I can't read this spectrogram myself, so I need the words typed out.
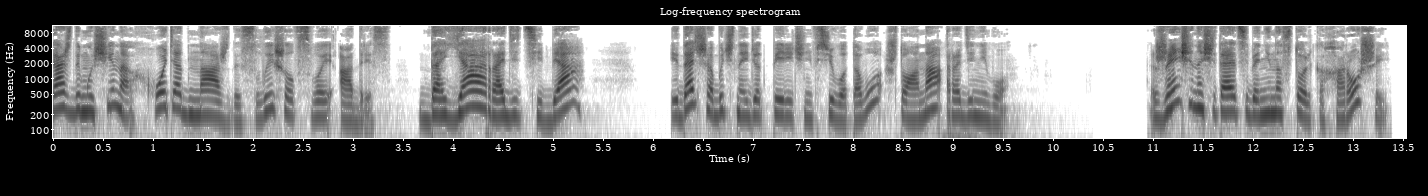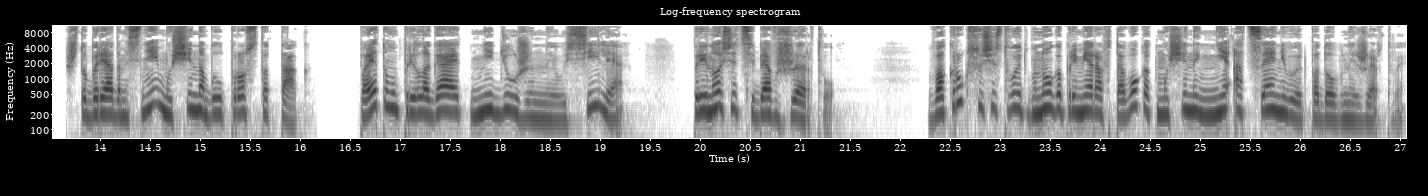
Каждый мужчина хоть однажды слышал в свой адрес «Да я ради тебя!» И дальше обычно идет перечень всего того, что она ради него. Женщина считает себя не настолько хорошей, чтобы рядом с ней мужчина был просто так, поэтому прилагает недюжинные усилия, приносит себя в жертву. Вокруг существует много примеров того, как мужчины не оценивают подобные жертвы.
